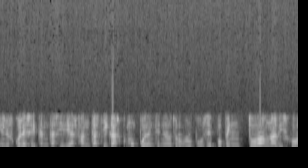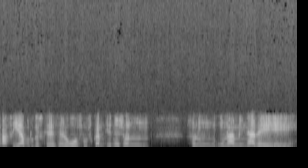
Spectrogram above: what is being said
en los cuales hay tantas ideas fantásticas como pueden tener otros grupos de pop en toda una discografía, porque es que desde luego sus canciones son, son una mina de,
